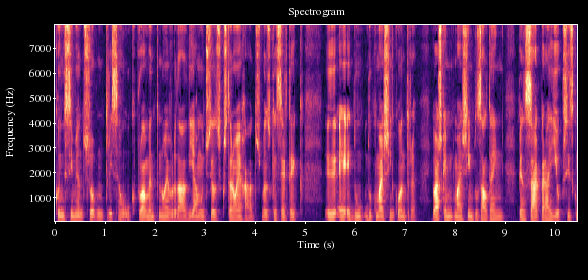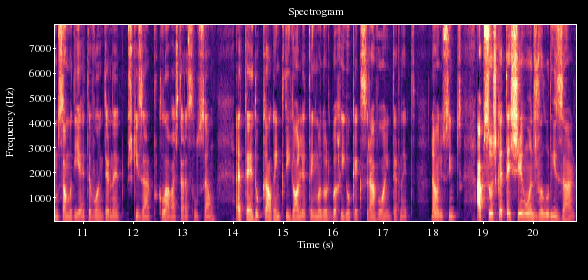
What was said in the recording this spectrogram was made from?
conhecimentos sobre nutrição, o que provavelmente não é verdade e há muitos deles que estarão errados, mas o que é certo é que eh, é, é do, do que mais se encontra. Eu acho que é muito mais simples alguém pensar, espera aí, eu preciso começar uma dieta, vou à internet pesquisar porque lá vai estar a solução, até do que alguém que diga, olha, tenho uma dor de barriga, o que é que será, vou à internet. Não, eu sinto... Há pessoas que até chegam a desvalorizar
